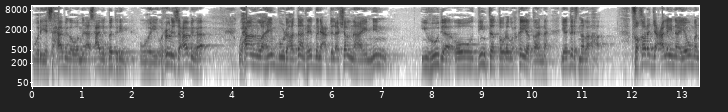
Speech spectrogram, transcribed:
wariyey saxaabiga waa min asxaabi badrin. Weeye wuxuu ihi waxaan lahayn buu ihi haddaan reer bani cabdilashal nahay nin yuhuudi ah oo diinta towreed wax ka yaqaana yaa darisna la aha fakharaja calayna yowman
